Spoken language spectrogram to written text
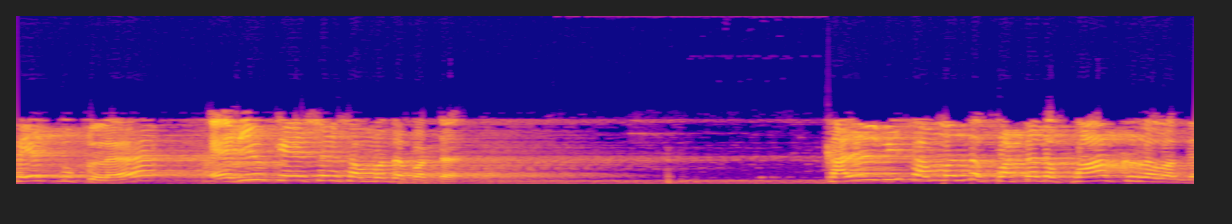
பேஸ்புக்ல எஜுகேஷன் சம்பந்தப்பட்ட கல்வி சம்பந்தப்பட்டதை பாக்குறவங்க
